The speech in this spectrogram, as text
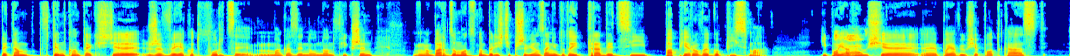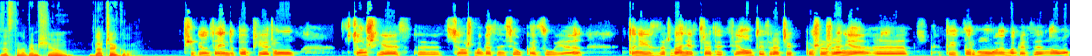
Pytam w tym kontekście, że wy, jako twórcy magazynu Nonfiction, bardzo mocno byliście przywiązani do tej tradycji papierowego pisma. I pojawił, mhm. się, e, pojawił się podcast. Zastanawiam się, dlaczego. Przywiązanie do papieru wciąż jest, y, wciąż magazyn się ukazuje to nie jest zerwanie z tradycją, to jest raczej poszerzenie e, tej formuły magazynu.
